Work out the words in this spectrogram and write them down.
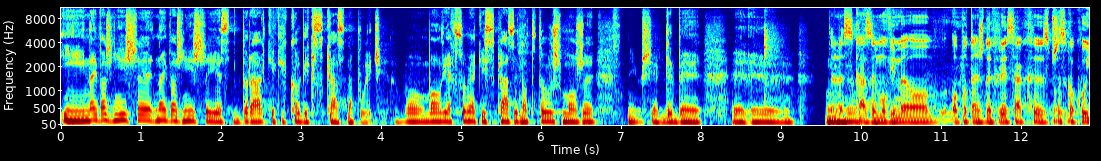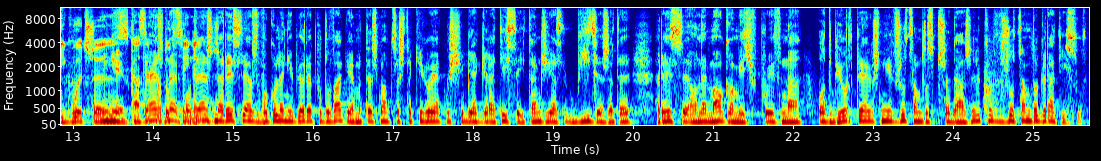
I najważniejsze, najważniejsze jest brak jakichkolwiek skaz na płycie, bo, bo jak są jakieś skazy, no to, to już może już jak gdyby... Yy, yy, skazy, mówimy o, o potężnych rysach z przeskoku igły, czy nie, skazy potężne, produkcyjne? Potężne rysy ja już w ogóle nie biorę pod uwagę. Ja też mam coś takiego jak u siebie, jak gratisy i tam, gdzie ja widzę, że te rysy, one mogą mieć wpływ na odbiór, to ja już nie wrzucam do sprzedaży, tylko wrzucam do gratisów.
